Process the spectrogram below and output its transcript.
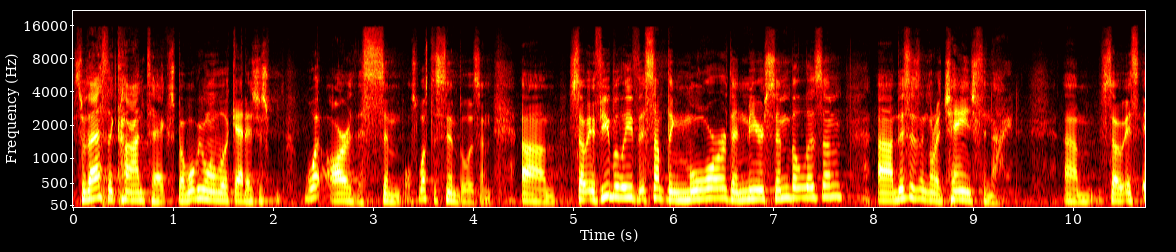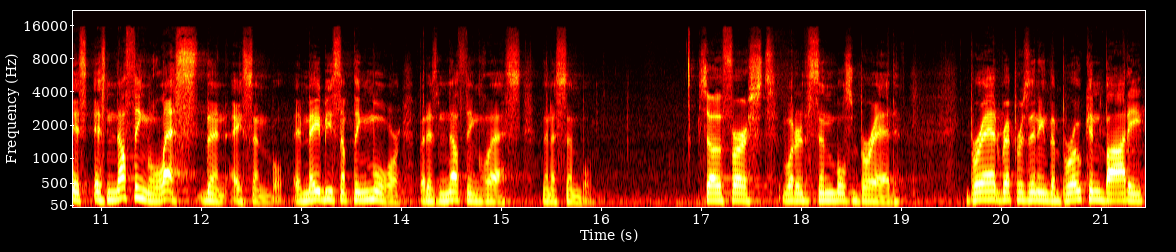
So that's the context, but what we want to look at is just what are the symbols? What's the symbolism? Um, so if you believe that something more than mere symbolism, um, this isn't going to change tonight. Um, so it's, it's, it's nothing less than a symbol. It may be something more, but it's nothing less than a symbol. So, first, what are the symbols? Bread. Bread representing the broken body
